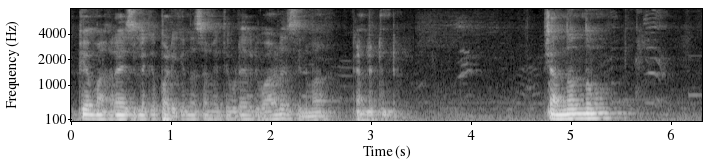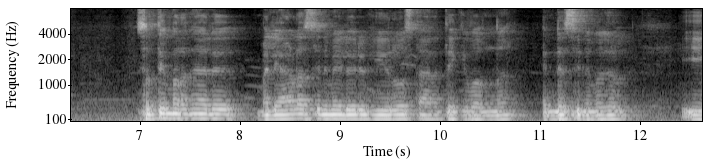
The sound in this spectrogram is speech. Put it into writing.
ഒക്കെ മഹാരാജിലൊക്കെ പഠിക്കുന്ന സമയത്ത് ഇവിടെ ഒരുപാട് സിനിമ കണ്ടിട്ടുണ്ട്. പക്ഷെ അന്നൊന്നും സത്യം പറഞ്ഞാൽ മലയാള സിനിമയിൽ ഒരു ഹീറോ സ്ഥാനത്തേക്ക് വന്ന് എന്റെ സിനിമകൾ ഈ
